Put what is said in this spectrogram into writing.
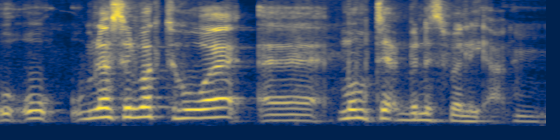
وبنفس الوقت هو آه، ممتع بالنسبة لي أنا. مم.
